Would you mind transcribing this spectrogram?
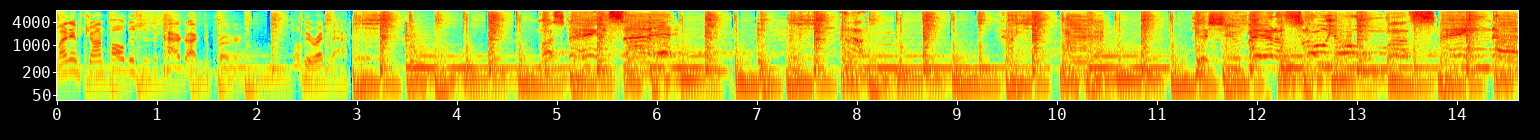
My name's John Paul. This is the Car Doctor program. We'll be right back. Mustang Sally. Guess you better slow your Mustang down.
